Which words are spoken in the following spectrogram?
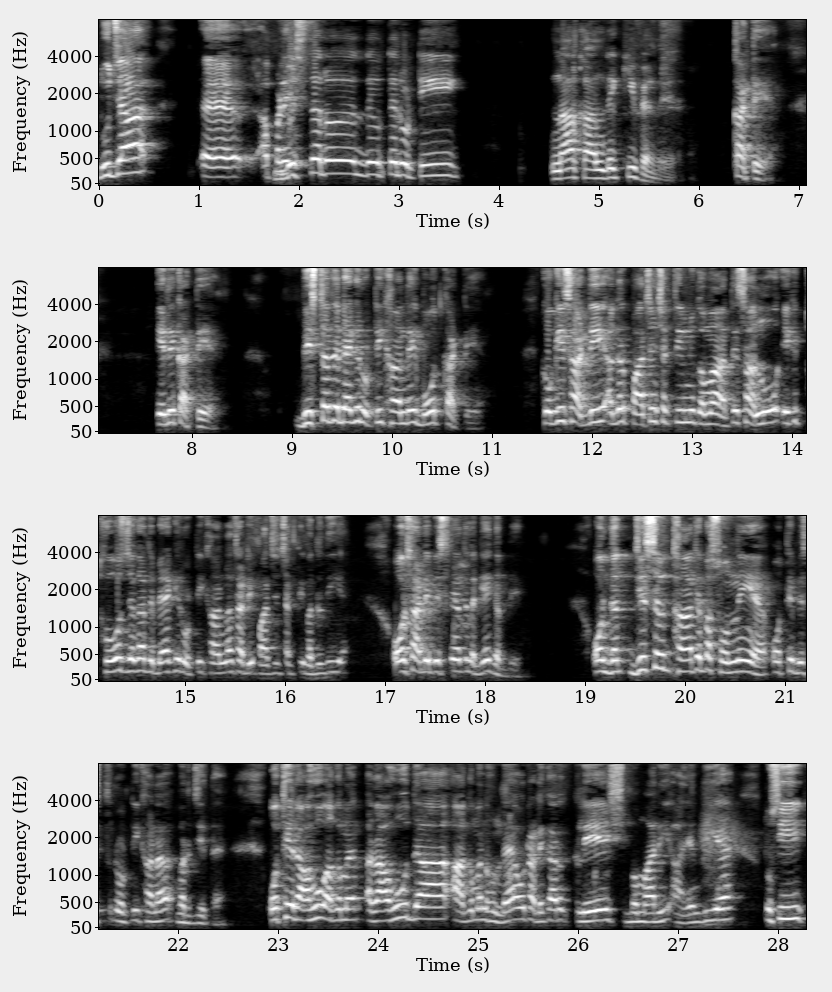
ਦੂਜਾ ਆਪਣੇ ਬਿਸਤਰ ਦੇ ਉੱਤੇ ਰੋਟੀ ਨਾ ਖਾਣ ਦੇ ਕੀ ਫਾਇਦੇ ਹੈ ਘਾਟੇ ਹੈ ਇਹਦੇ ਘਾਟੇ ਹੈ ਬਿਸਤਰ ਤੇ ਬਹਿ ਕੇ ਰੋਟੀ ਖਾਣ ਦੇ ਬਹੁਤ ਘਾਟੇ ਹੈ ਕਿਉਂਕਿ ਸਾਡੀ ਅਗਰ ਪਾਚਨ ਸ਼ਕਤੀ ਨੂੰ ਕਮਾ ਤੇ ਸਾਨੂੰ ਇੱਕ ਠੋਸ ਜਗ੍ਹਾ ਤੇ ਬਹਿ ਕੇ ਰੋਟੀ ਖਾਣ ਨਾਲ ਸਾਡੀ ਪਾਚਨ ਸ਼ਕਤੀ ਵੱਧਦੀ ਹੈ ਔਰ ਸਾਡੇ ਬਿਸਤਰਿਆਂ ਤੇ ਲੱਗੇ ਗੱਦੇ। ਔਰ ਜਿਸ ਥਾਂ ਤੇ ਆਪਾਂ ਸੌਂਦੇ ਆ ਉੱਥੇ ਬਿਸਤਰ ਰੋਟੀ ਖਾਣਾ ਵਰਜਿਤ ਹੈ ਉੱਥੇ ਰਾਹੂ ਆਗਮਨ, ਰਾਹੂ ਦਾ ਆਗਮਨ ਹੁੰਦਾ ਹੈ, ਉਹ ਤੁਹਾਡੇ ਘਰ ਕਲੇਸ਼, ਬਿਮਾਰੀ ਆ ਜਾਂਦੀ ਹੈ। ਤੁਸੀਂ,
